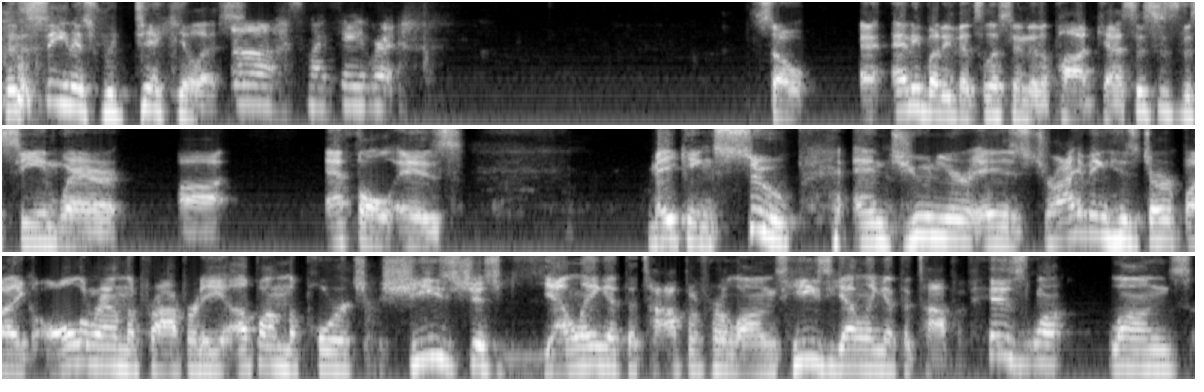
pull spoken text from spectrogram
This scene is ridiculous. Oh, it's my favorite. So, a- anybody that's listening to the podcast, this is the scene where uh, Ethel is making soup, and Junior is driving his dirt bike all around the property, up on the porch. She's just yelling at the top of her lungs. He's yelling at the top of his lu- lungs.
